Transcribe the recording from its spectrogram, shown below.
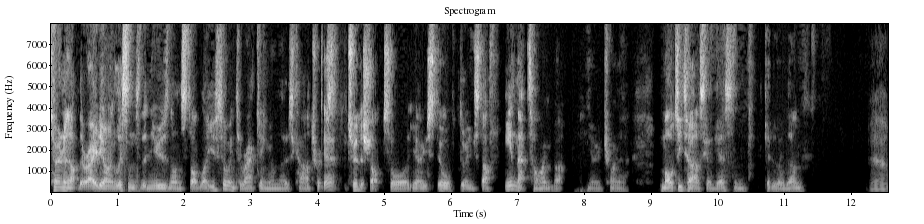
turning up the radio and listening to the news nonstop, like you're still interacting on those car trips yeah. to the shops, or you know, you're still doing stuff in that time, but you know, you're trying to multitask, I guess, and get it all done. Yeah.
